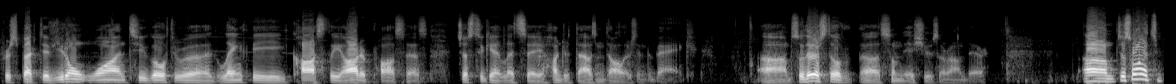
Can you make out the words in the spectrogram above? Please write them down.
perspective, you don't want to go through a lengthy, costly audit process just to get, let's say, $100,000 in the bank. Um, so there are still uh, some issues around there. Um, just wanted to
